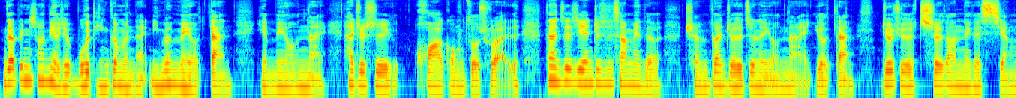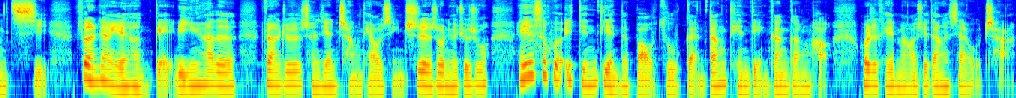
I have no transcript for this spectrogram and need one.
你在便利商店有些布丁根本奶里面没有蛋，也没有奶，它就是化工做出来的。但这间就是上面的成分就是真的有奶有蛋，你就觉得吃得到那个香气，分量也很给力，因为它的。非常就是呈现长条形，吃的时候你会觉得说，诶，是会有一点点的饱足感，当甜点刚刚好，或者可以买回去当下午茶。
